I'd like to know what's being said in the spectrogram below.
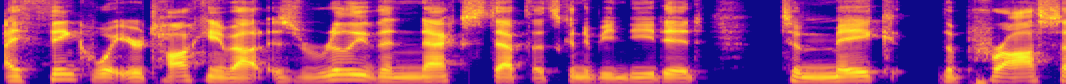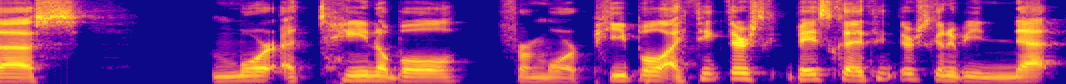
I think what you're talking about is really the next step that's going to be needed to make the process more attainable for more people. I think there's basically, I think there's going to be net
